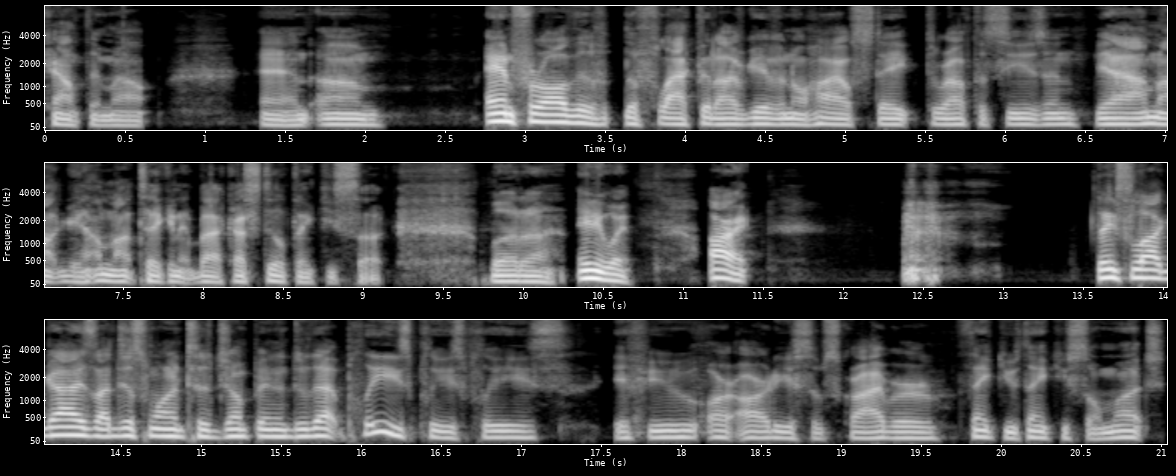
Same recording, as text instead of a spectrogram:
count them out. And um, and for all the the flack that I've given Ohio State throughout the season. Yeah, I'm not I'm not taking it back. I still think you suck. But uh anyway, all right. Thanks a lot, guys. I just wanted to jump in and do that. Please, please, please, if you are already a subscriber, thank you, thank you so much.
